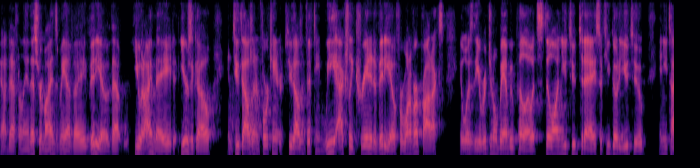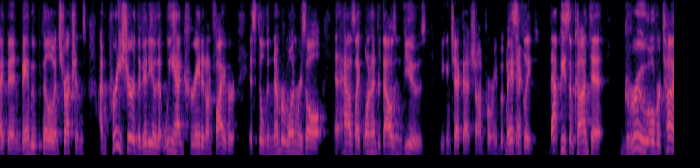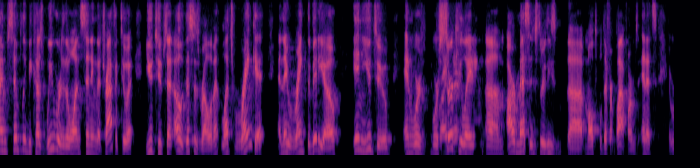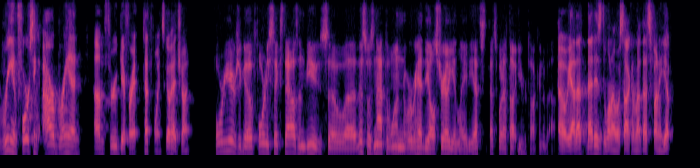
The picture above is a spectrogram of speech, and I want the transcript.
Yeah, definitely. And this reminds me of a video that you and I made years ago in 2014 or 2015. We actually created a video for one of our products. It was the original bamboo pillow. It's still on YouTube today. So if you go to YouTube and you type in bamboo pillow instructions, I'm pretty sure the video that we had created on Fiverr is still the number one result and it has like 100,000 views. You can check that, Sean, for me. But basically, exactly. that piece of content grew over time simply because we were the ones sending the traffic to it. YouTube said, "Oh, this is relevant. Let's rank it," and they ranked the video in YouTube, and we're we're right circulating um, our message through these uh, multiple different platforms, and it's reinforcing our brand um, through different touch points. Go ahead, Sean. Four years ago, 46,000 views. So uh, this was not the one where we had the Australian lady. That's that's what I thought you were talking about. Oh yeah, that that is the one I was talking about. That's funny. Yep.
